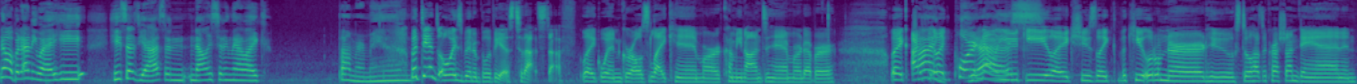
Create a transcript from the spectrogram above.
No, but anyway, he he says yes, and Nelly's sitting there like, bummer, man. But Dan's always been oblivious to that stuff. Like when girls like him or coming on to him or whatever. Like I I feel like poor Nelly guess. Yuki, like she's like the cute little nerd who still has a crush on Dan and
